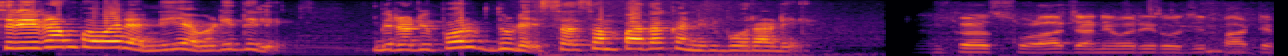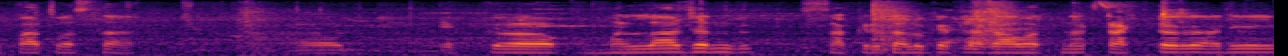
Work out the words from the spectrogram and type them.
श्रीराम पवार यांनी यावेळी दिली. ब्युरो रिपोर्ट धुळे सहसंपादक अनिल बोराडे. दिनांक सोळा जानेवारी रोजी पहाटे पाच वाजता एक मल्लाजन साक्री तालुक्यातल्या गावातनं ट्रॅक्टर आणि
